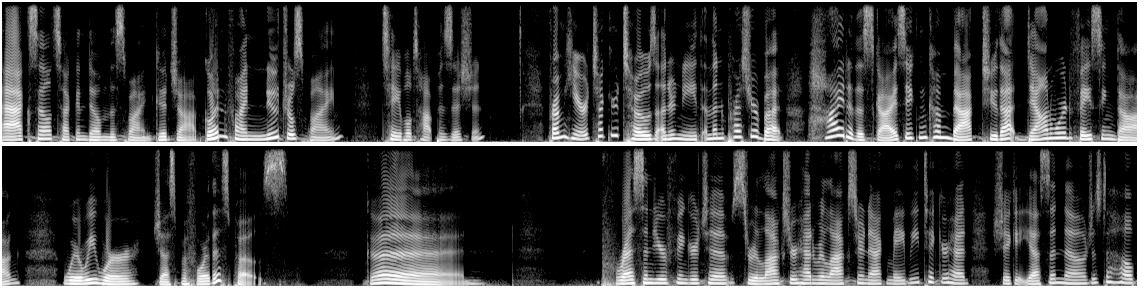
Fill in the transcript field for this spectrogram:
Exhale, tuck and dome the spine. Good job. Go ahead and find neutral spine, tabletop position. From here, tuck your toes underneath and then press your butt high to the sky so you can come back to that downward facing dog where we were just before this pose. Good. Press into your fingertips, relax your head, relax your neck. Maybe take your head, shake it yes and no, just to help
